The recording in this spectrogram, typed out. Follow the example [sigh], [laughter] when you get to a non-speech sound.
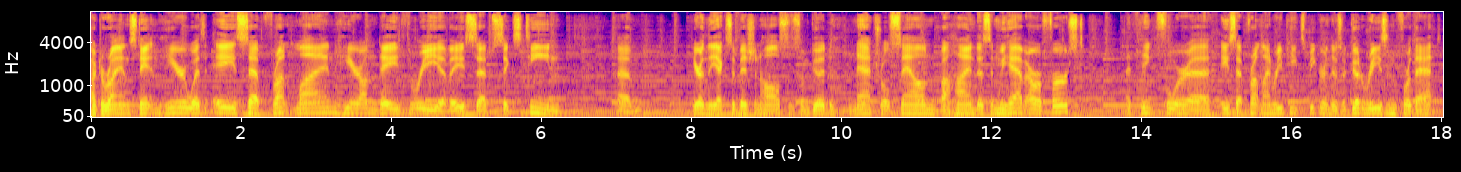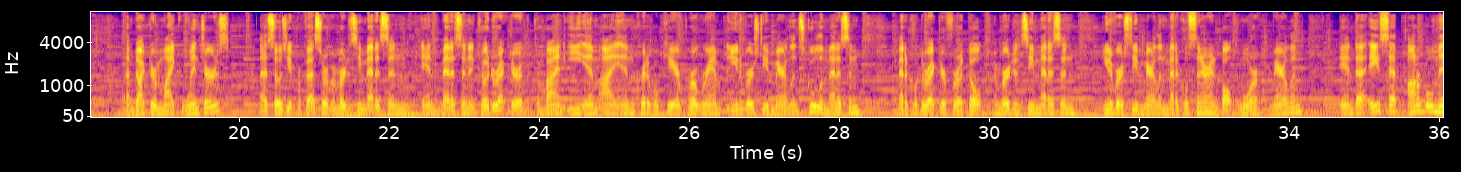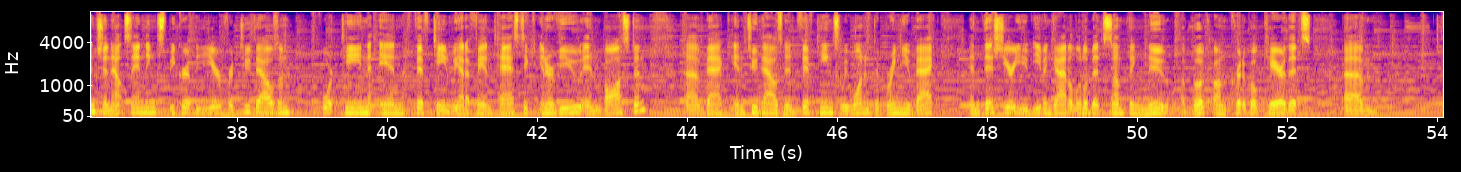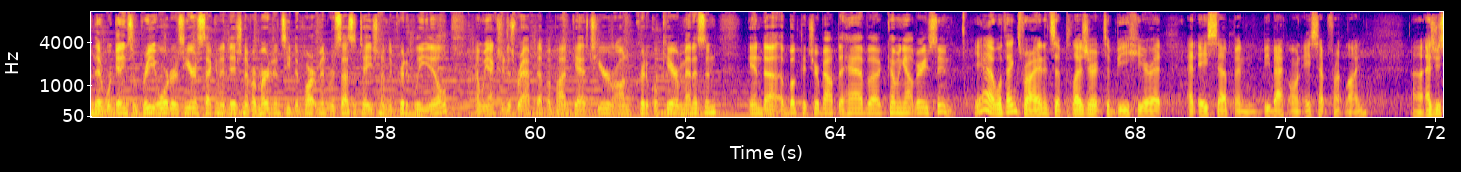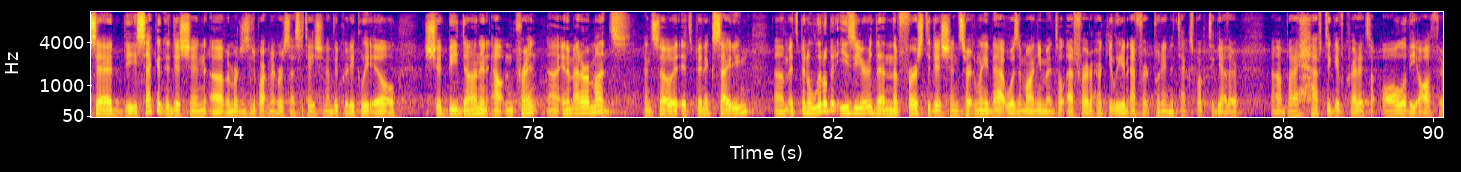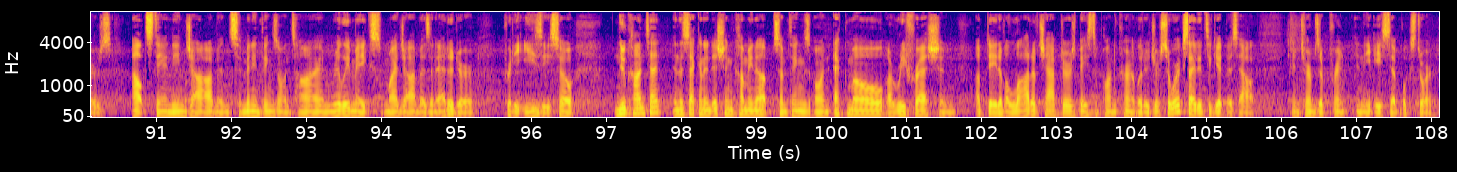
Dr. Ryan Stanton here with ACEP Frontline here on day three of ACEP 16. Um, here in the exhibition hall, so some good natural sound behind us, and we have our first, I think, for uh, Frontline repeat speaker, and there's a good reason for that. I'm Dr. Mike Winters, Associate Professor of Emergency Medicine and Medicine and co director of the combined EMIM Critical Care Program at the University of Maryland School of Medicine, Medical Director for Adult Emergency Medicine, University of Maryland Medical Center in Baltimore, Maryland, and uh, ACEP Honorable Mention Outstanding Speaker of the Year for 2014 and 15. We had a fantastic interview in Boston uh, back in 2015, so we wanted to bring you back. And this year, you even got a little bit something new a book on critical care that's. Um, that we're getting some pre-orders here second edition of emergency department resuscitation of the critically ill. And we actually just wrapped up a podcast here on critical care medicine and uh, a book that you're about to have uh, coming out very soon. Yeah well thanks ryan. It's a pleasure to be here at, at acep and be back on ACEP frontline. Uh, as you said the second edition of emergency department resuscitation of the critically ill should be done and out in print uh, in a matter of months. And so it's been exciting um, it's been a little bit easier than the first edition. Certainly, that was a monumental effort, a Herculean effort putting the textbook together. Uh, but I have to give credit to all of the authors. Outstanding job and submitting things on time really makes my job as an editor pretty easy. So, new content in the second edition coming up, some things on ECMO, a refresh and update of a lot of chapters based upon current literature. So, we're excited to get this out in terms of print in the ACEP bookstore.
